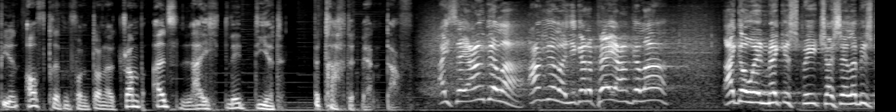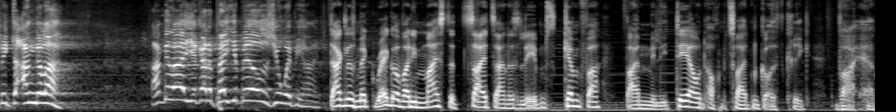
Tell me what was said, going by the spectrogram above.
vielen Auftritten von Donald Trump als leicht lediert betrachtet werden darf. I say, Angela, Angela, you gotta pay, Angela. I go in, make a speech. I say, let me speak to Angela. Angela, you gotta pay your bills. You're way behind. Douglas McGregor war die meiste Zeit seines Lebens Kämpfer beim Militär und auch im Zweiten Golfkrieg war er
